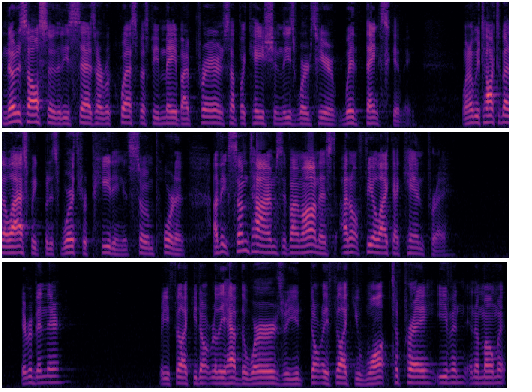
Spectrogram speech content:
And notice also that He says our request must be made by prayer and supplication, these words here, with thanksgiving. Well, we talked about it last week, but it's worth repeating. It's so important. I think sometimes, if I'm honest, I don't feel like I can pray. You ever been there? Where you feel like you don't really have the words, or you don't really feel like you want to pray, even in a moment?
